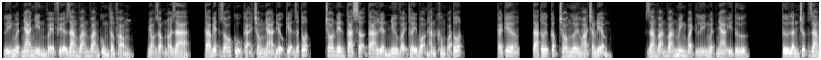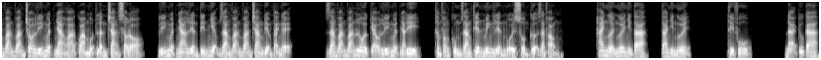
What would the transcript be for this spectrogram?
Lý nguyệt nha nhìn về phía giang vãn vãn cùng thầm phòng, nhỏ giọng nói ra ta biết rõ củ cải trong nhà điều kiện rất tốt cho nên ta sợ ta liền như vậy thấy bọn hắn không quá tốt. Cái kia ta tới cấp cho ngươi hóa trang điểm. Giang vãn vãn minh bạch lý nguyệt nha ý tứ từ lần trước giang vãn vãn cho lý nguyệt nha hóa qua một lần trang sau đó, lý nguyệt nha liền tín nhiệm giang vãn vãn trang điểm tài nghệ. Giang vãn vãn lôi kéo lý nguyệt nha đi, thẩm phong cùng giang thiên minh liền ngồi sổm cửa gian phòng. Hai người ngươi nhìn ta ta nhìn ngươi. Thị phu. Đại cứu ca,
